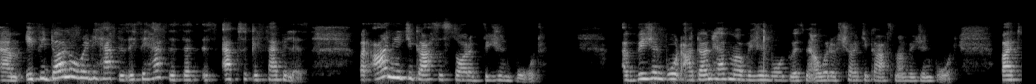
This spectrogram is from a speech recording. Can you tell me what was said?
Um, if you don't already have this, if you have this, that is absolutely fabulous. But I need you guys to start a vision board. A vision board, I don't have my vision board with me. I would have showed you guys my vision board. But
